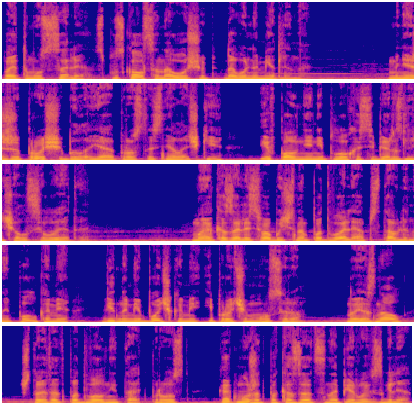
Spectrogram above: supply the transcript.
поэтому Салли спускался на ощупь довольно медленно. Мне же проще было, я просто снял очки и вполне неплохо себе различал силуэты. Мы оказались в обычном подвале, обставленный полками, видными бочками и прочим мусором, но я знал, что этот подвал не так прост, как может показаться на первый взгляд.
